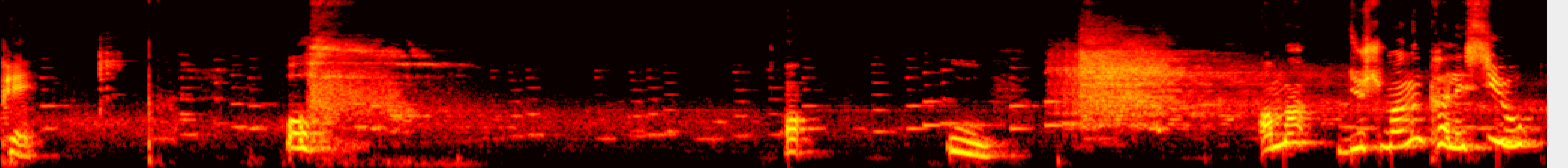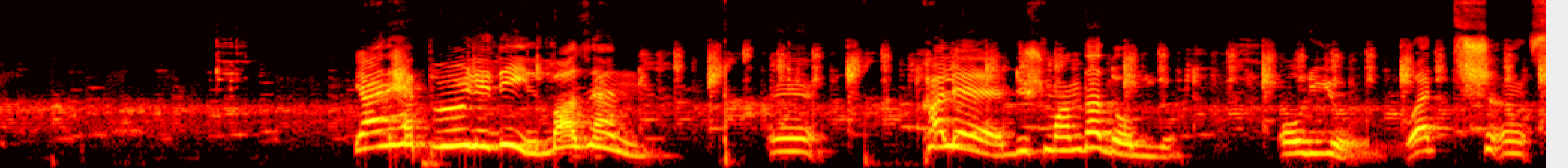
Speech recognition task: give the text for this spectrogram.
pek. Of. A U. Ama düşmanın kalesi yok. Yani hep böyle değil. Bazen e, kale düşmanda da oluyor. Oluyor. What chance?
